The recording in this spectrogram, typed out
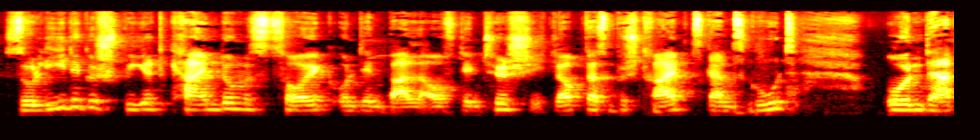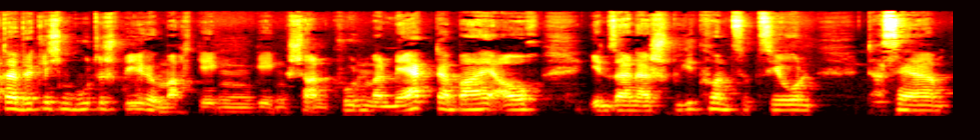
solide gespielt, kein dummes Zeug und den Ball auf den Tisch. Ich glaube, das beschreibt es ganz gut. Und er hat da wirklich ein gutes Spiel gemacht gegen, gegen Kun. Man merkt dabei auch in seiner Spielkonzeption, dass er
